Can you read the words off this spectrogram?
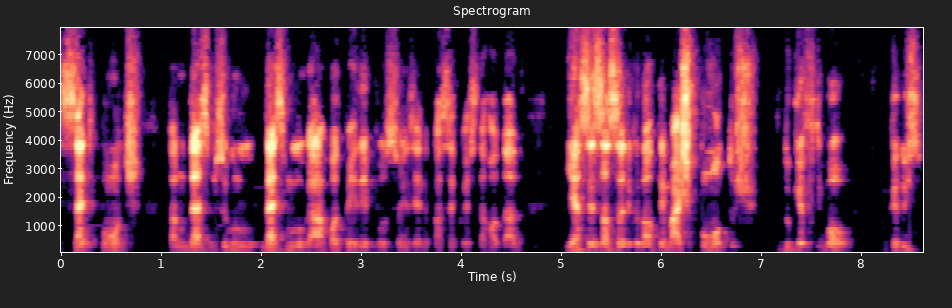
sete pontos, está no décimo, segundo, décimo lugar, pode perder posições ainda com a sequência da rodada. E a sensação é que o Náutico tem mais pontos do que futebol. Porque dos,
